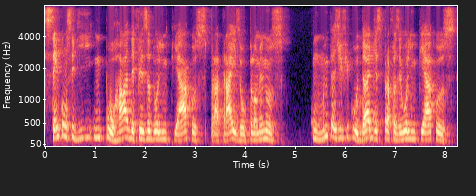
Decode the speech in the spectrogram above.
Sem conseguir empurrar a defesa do Olympiacos para trás, ou pelo menos com muitas dificuldades para fazer o Olympiacos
